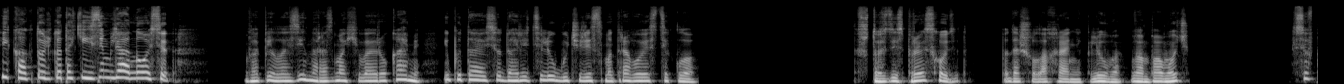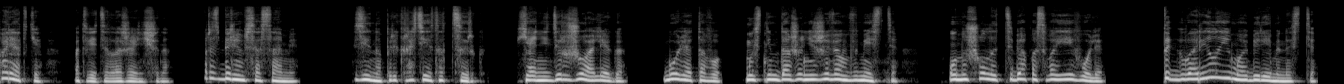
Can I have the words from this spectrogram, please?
И как только таких земля носит!» Вопила Зина, размахивая руками и пытаясь ударить Любу через смотровое стекло. «Что здесь происходит?» Подошел охранник. «Люба, вам помочь?» Все в порядке», — ответила женщина. Разберемся сами. Зина, прекрати этот цирк. Я не держу Олега. Более того, мы с ним даже не живем вместе. Он ушел от тебя по своей воле. Ты говорила ему о беременности?»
